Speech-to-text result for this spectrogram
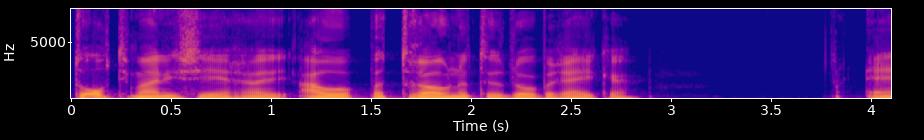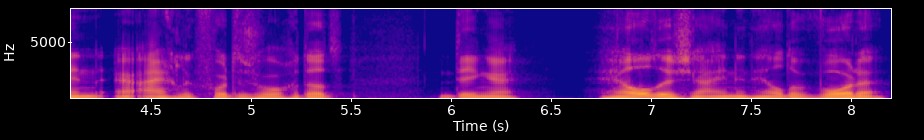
te optimaliseren, oude patronen te doorbreken. En er eigenlijk voor te zorgen dat dingen helder zijn en helder worden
